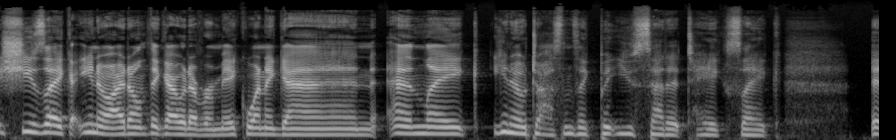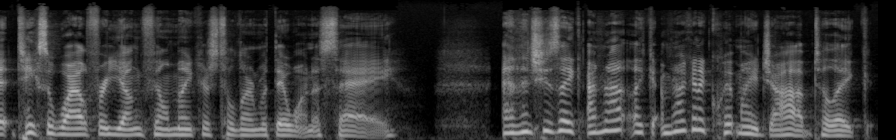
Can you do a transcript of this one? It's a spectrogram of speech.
she's like, you know, I don't think I would ever make one again. And like, you know, Dawson's like, but you said it takes like, it takes a while for young filmmakers to learn what they want to say. And then she's like, I'm not like, I'm not going to quit my job to like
